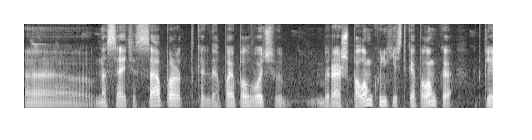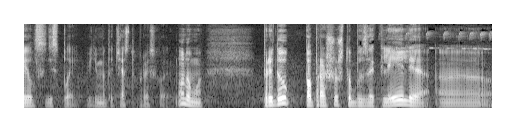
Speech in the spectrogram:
э, на сайте Support, когда по Apple Watch выбираешь поломку, у них есть такая поломка отклеился дисплей. Видимо, это часто происходит. Ну, думаю, приду, попрошу, чтобы заклеили, э,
